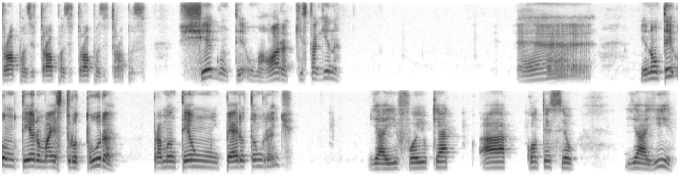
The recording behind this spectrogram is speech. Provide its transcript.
tropas e tropas e tropas e tropas. Chega um uma hora que estagna. É... E não tem como ter uma estrutura para manter um império tão grande. E aí foi o que a, a aconteceu. E aí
